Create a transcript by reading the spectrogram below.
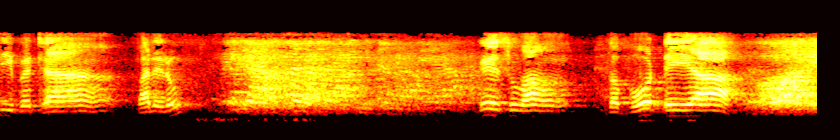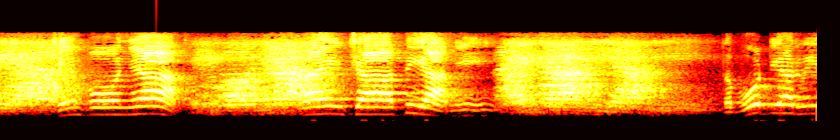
တိပဋ္ဌာန်ပါတယ်တော့စိတ်တာနုပတနာတတိပဋ္ဌာန်ကဲဆိုပါအောင်သဘောတရားသဘောတရားရှင်ပေါ်ညာရှင်ပေါ်ညာတိုင်းချာသိရမည်တိုင်းချာသိရမည်သဘောတရားတွေ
